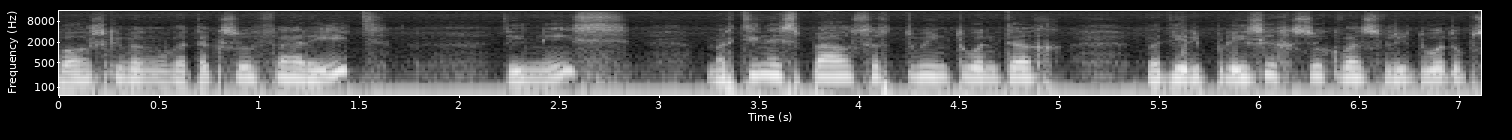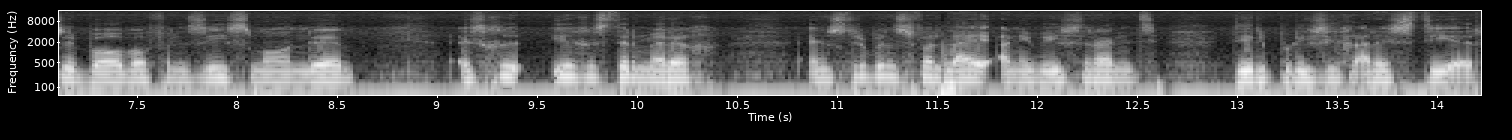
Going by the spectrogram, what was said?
waarschuwing wat ek so ver het. Die Nies, Martinez Pelser 22, wat dier die politie gesoek was vir die dood op sy baba van 6 maande, is ge gistermiddag in Stroopensvallei aan die Westrand dier die politie gearresteer.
